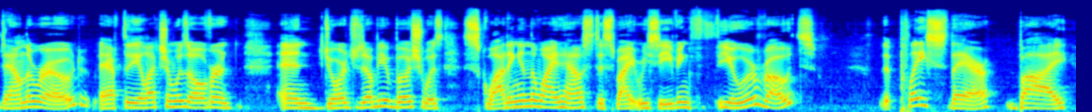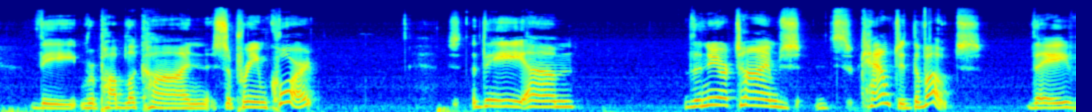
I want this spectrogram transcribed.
down the road after the election was over and, and George W. Bush was squatting in the White House despite receiving fewer votes, placed there by the Republican Supreme Court. The um, the New York Times counted the votes. They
